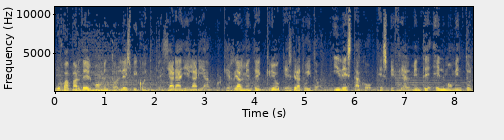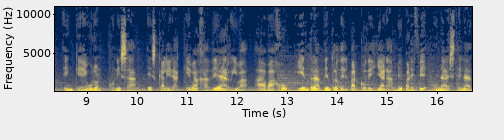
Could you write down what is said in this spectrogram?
Dejo aparte el momento lésbico entre Yara y el Aria, porque realmente creo que es gratuito. Y destaco especialmente el momento en que Euron, con esa escalera que baja de arriba a abajo y entra dentro del barco de Yara, me parece una escena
